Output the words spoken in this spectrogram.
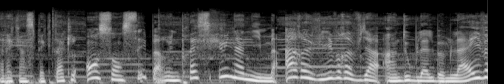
avec un spectacle encensé par une presse unanime à revivre via un double album live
